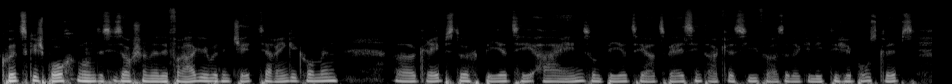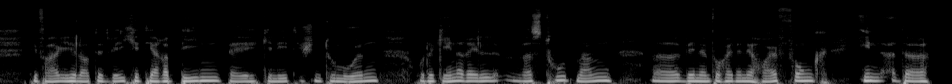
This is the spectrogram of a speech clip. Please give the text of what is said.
kurz gesprochen und es ist auch schon eine Frage über den Chat hereingekommen. Äh, Krebs durch BRCA1 und BRCA2 sind aggressiver, also der genetische Brustkrebs. Die Frage hier lautet, welche Therapien bei genetischen Tumoren oder generell, was tut man, äh, wenn einfach halt eine Häufung in der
